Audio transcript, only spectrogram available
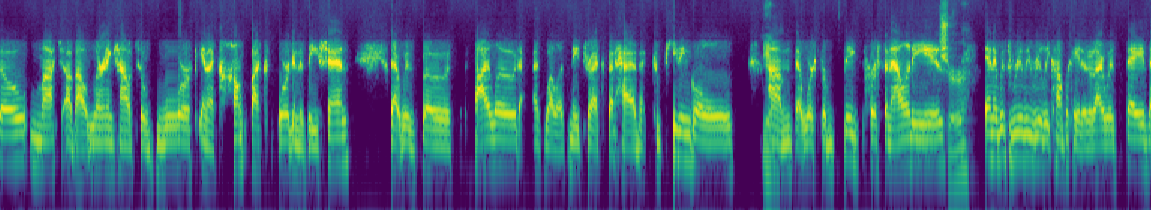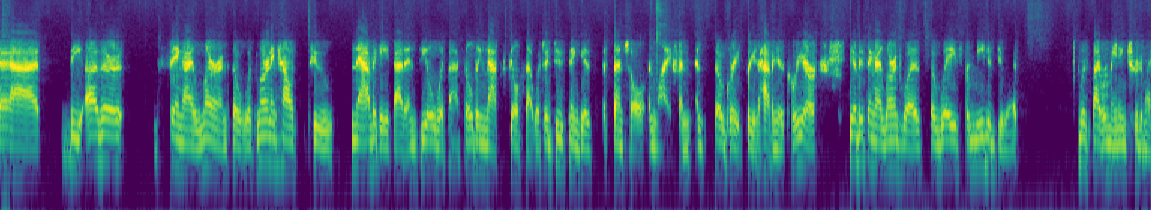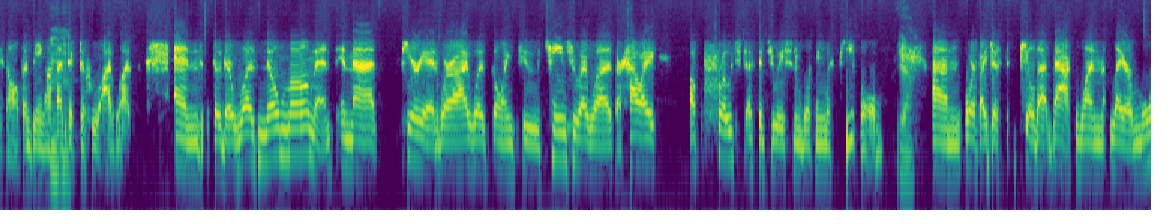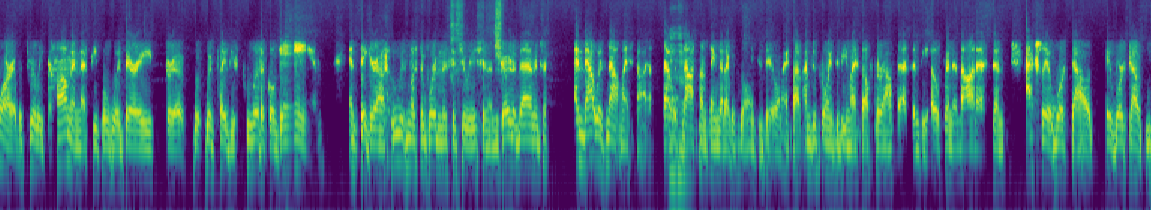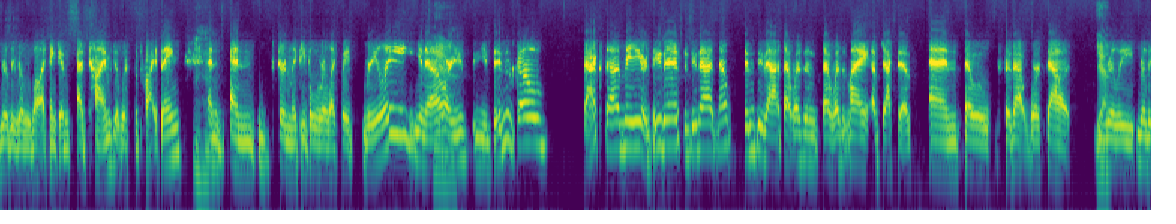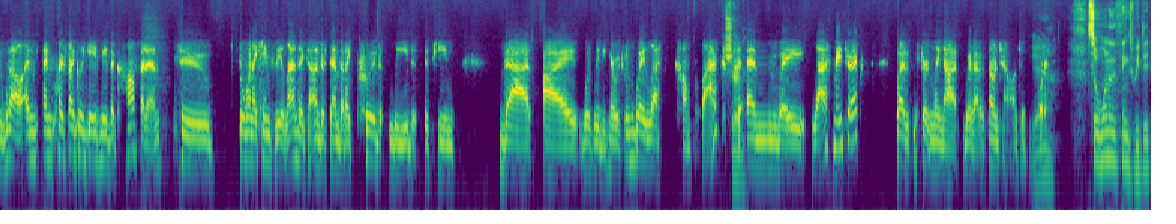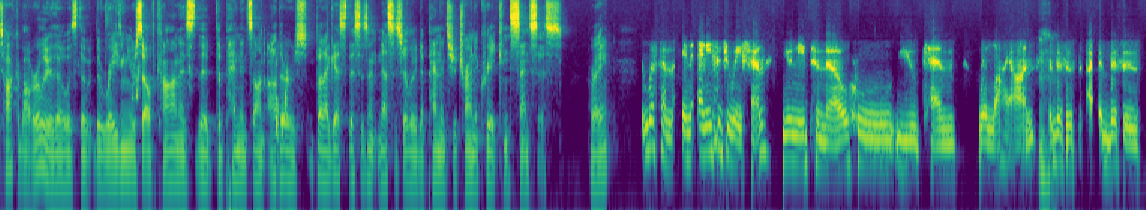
so much about learning how to work in a complex organization that was both siloed as well as matrix that had competing goals yeah. um, that worked for big personalities. Sure. And it was really, really complicated. And I would say that the other thing I learned, so it was learning how to navigate that and deal with that, building that skill set, which I do think is essential in life and, and so great for you to have in your career. The other thing I learned was the way for me to do it was by remaining true to myself and being authentic mm-hmm. to who I was. And so there was no moment in that period where I was going to change who I was or how I approached a situation working with people. Yeah. Um, or if I just peel that back one layer more, it was really common that people would very sort of would play these political games and figure out who was most important in the situation and go to them and try, and that was not my style. That mm-hmm. was not something that I was going to do. And I thought I'm just going to be myself throughout this and be open and honest. And actually, it worked out. It worked out really, really well. I think in, at times it was surprising, mm-hmm. and and certainly people were like, "Wait, really? You know, yeah. are you you didn't go backstab me or do this or do that? Nope, didn't do that. That wasn't that wasn't my objective. And so so that worked out yeah. really really well. And and quite frankly, gave me the confidence to for when I came to the Atlantic to understand that I could lead the team that I was leading here, which was way less complex sure. and way less matrix, but certainly not without its own challenges. Yeah. So one of the things we did talk about earlier, though, is the the raising yourself con is the dependence on others. But I guess this isn't necessarily dependence. You're trying to create consensus, right? Listen, in any situation, you need to know who you can rely on. Mm-hmm. This is this is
